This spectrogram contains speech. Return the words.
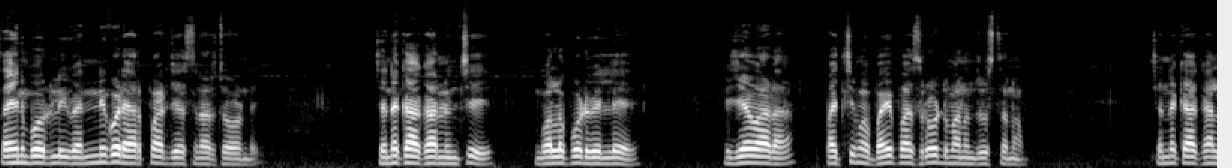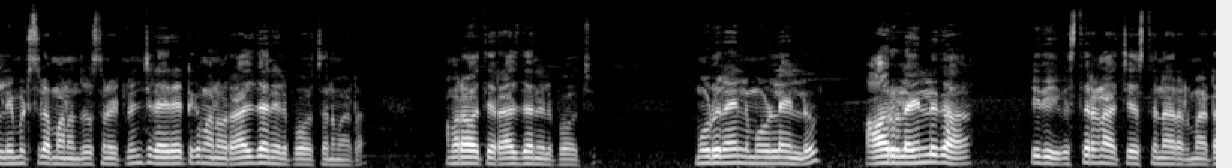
సైన్ బోర్డులు ఇవన్నీ కూడా ఏర్పాటు చేస్తున్నారు చూడండి. చిన్నకాకా నుంచి గొల్లపూడి వెళ్ళే విజయవాడ పశ్చిమ బైపాస్ రోడ్డు మనం చూస్తున్నాం. చిన్నకాక లిమిట్స్లో మనం చూస్తున్నాం ఇటు నుంచి డైరెక్ట్గా మనం రాజధాని వెళ్ళిపోవచ్చు అనమాట అమరావతి రాజధాని వెళ్ళిపోవచ్చు. మూడు లైన్లు మూడు లైన్లు ఆరు లైన్లుగా ఇది విస్తరణ చేస్తున్నారనమాట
